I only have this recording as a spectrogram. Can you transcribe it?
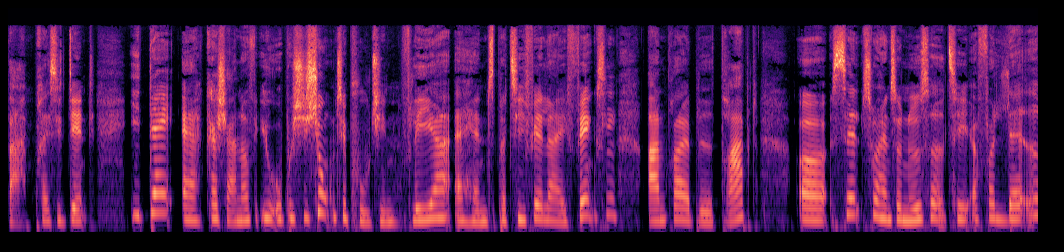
var præsident. I dag er Kashanov i opposition til Putin. Flere af hans partifælder er i fængsel, andre er blevet dræbt, og selv så han sig nødsaget til at forlade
